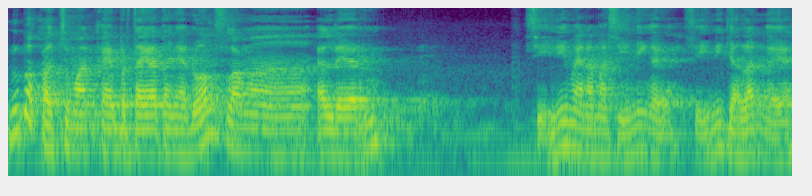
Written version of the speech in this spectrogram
Lu bakal cuman kayak bertanya-tanya doang selama LDR lu. Si ini main sama si ini nggak ya? Si ini jalan nggak ya?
